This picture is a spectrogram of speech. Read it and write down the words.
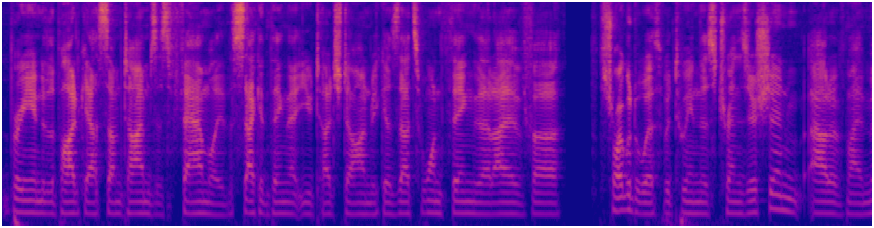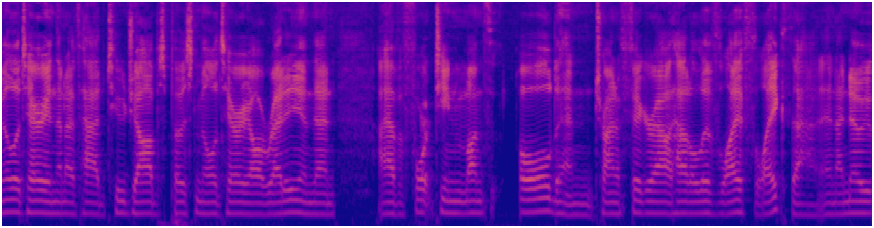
bringing into the podcast sometimes is family. The second thing that you touched on, because that's one thing that I've uh, struggled with between this transition out of my military, and then I've had two jobs post military already, and then I have a 14 month old and trying to figure out how to live life like that. And I know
